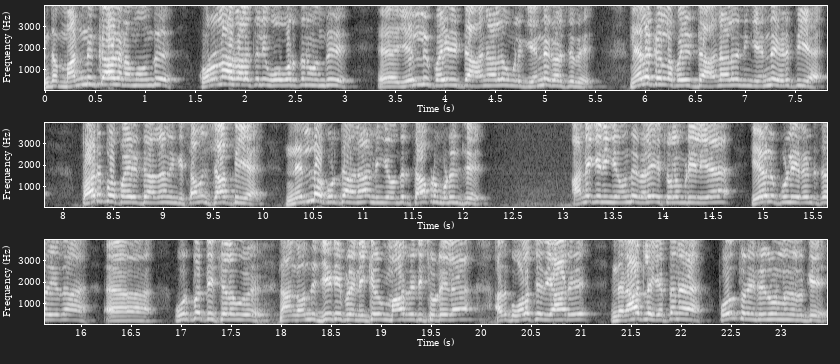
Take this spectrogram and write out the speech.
இந்த மண்ணுக்காக நம்ம வந்து கொரோனா காலத்துலேயும் ஒவ்வொருத்தனும் வந்து எள்ளு பயிரிட்டா அதனால தான் உங்களுக்கு என்ன கிடச்சிது. நிலக்கடலை பயிரிட்டேன் அதனால தான் நீங்கள் என்ன எடுத்தீங்க. பருப்பை பயிரிட்டா அதனால நீங்கள் சமைச்சு சாப்பிட்டீங்க. நெல்லை கொடுத்தா அதனால நீங்கள் வந்துட்டு சாப்பிட முடிஞ்சு. அன்றைக்கி நீங்கள் வந்து விலையை சொல்ல முடியலையே? ஏழு புள்ளி ரெண்டு சதவீதம் உற்பத்தி செலவு நாங்கள் வந்து ஜிடிபியில் நிற்கிறோம் மாறுதடி சொல்லையில் அதுக்கு உழைச்சது யார்? இந்த நாட்டில் எத்தனை பொதுத்துறை நிறுவனங்கள் இருக்குது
